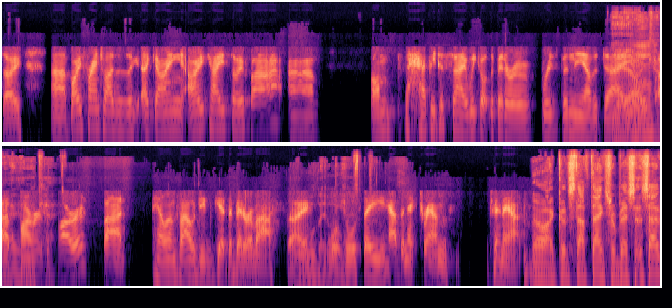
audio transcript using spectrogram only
So uh, both franchises are, are, going okay so far. Um, I'm happy to say we got the better of Brisbane the other day, yeah, okay, uh, Pirates okay. Pirates, but Helensvale did get the better of us. So Ooh, we'll, we will see how the next round turn out. All right, good stuff. Thanks, Rebecca. So,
